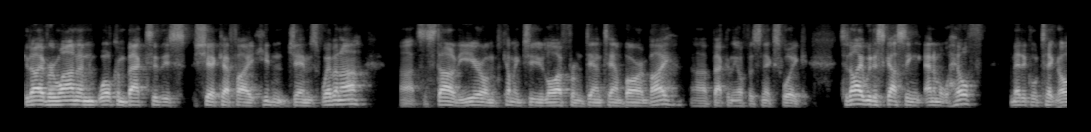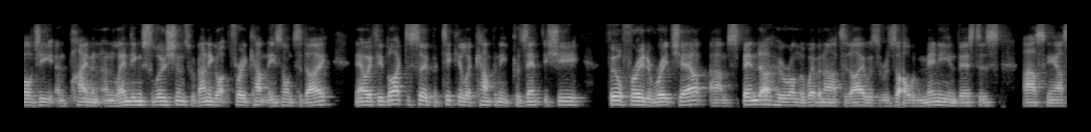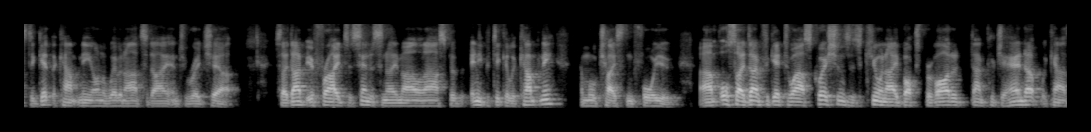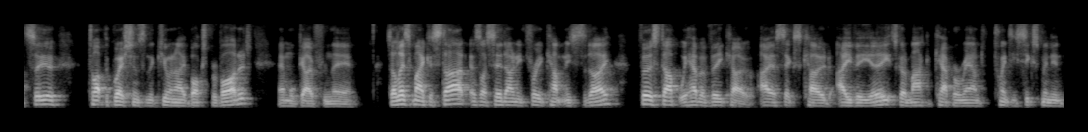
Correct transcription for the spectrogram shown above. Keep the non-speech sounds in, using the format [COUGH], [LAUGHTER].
G'day everyone, and welcome back to this Share Cafe Hidden Gems webinar. Uh, it's the start of the year. I'm coming to you live from downtown Byron Bay, uh, back in the office next week. Today we're discussing animal health, medical technology, and payment and lending solutions. We've only got three companies on today. Now, if you'd like to see a particular company present this year, feel free to reach out. Um, Spenda, who are on the webinar today, was the result of many investors asking us to get the company on a webinar today and to reach out. So don't be afraid to send us an email and ask for any particular company and we'll chase them for you. Um, also, don't forget to ask questions. There's a Q&A box provided. Don't put your hand up. We can't see you. Type the questions in the Q&A box provided and we'll go from there. So let's make a start. As I said, only three companies today. First up, we have Avecho, ASX code AVE. It's got a market cap around $26 million.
